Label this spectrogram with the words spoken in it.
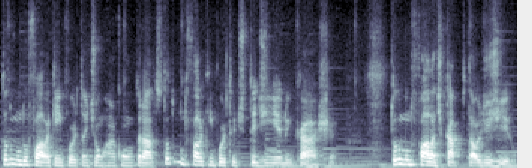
Todo mundo fala que é importante honrar contratos, todo mundo fala que é importante ter dinheiro em caixa, todo mundo fala de capital de giro.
